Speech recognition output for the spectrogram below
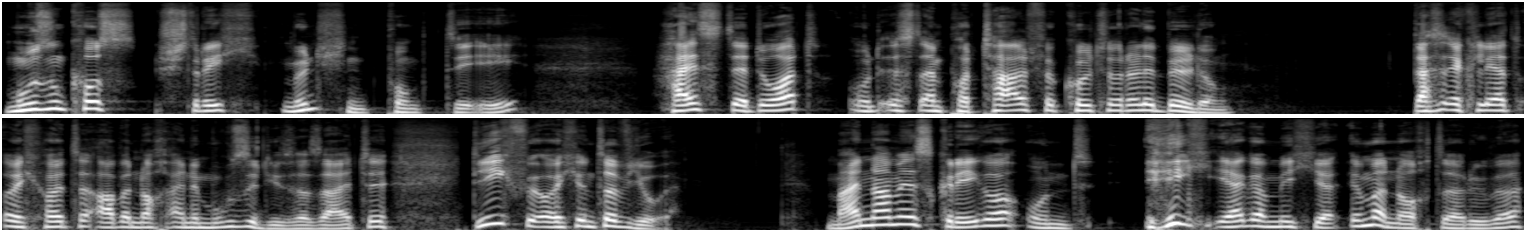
Musenkuss-münchen.de heißt er dort und ist ein Portal für kulturelle Bildung. Das erklärt euch heute aber noch eine Muse dieser Seite, die ich für euch interviewe. Mein Name ist Gregor und ich ärgere mich ja immer noch darüber,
